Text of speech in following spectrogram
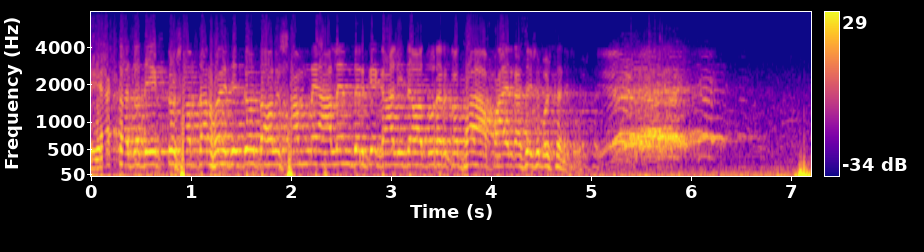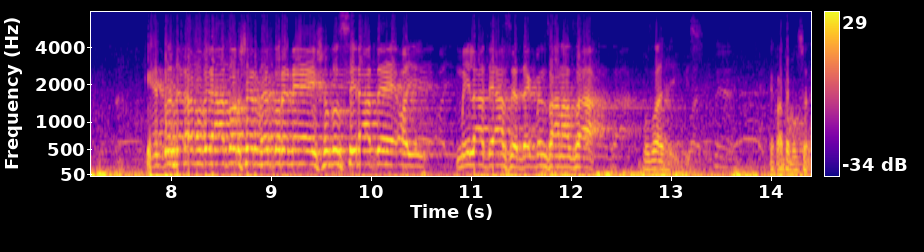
এই একটা যদি একটু সাবধান হয়ে যেত, তাহলে সামনে আলেমদেরকে গালি দেওয়া দূরের কথা, পায়ের কাছে এসে বসে থাকতো কিন্তু যারা নবীর আদর্শের ভেতরে নেই, শুধু সিরাতে ওই মিলাদে আছে, দেখবেন জানাজা বোঝা হয়ে গেছে। কথা বলছেন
